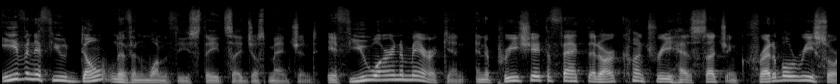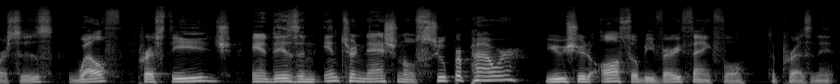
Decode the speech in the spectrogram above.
Even if you don't live in one of these states I just mentioned, if you are an American and appreciate the fact that our country has such incredible resources, wealth, prestige, and is an international superpower, you should also be very thankful to President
